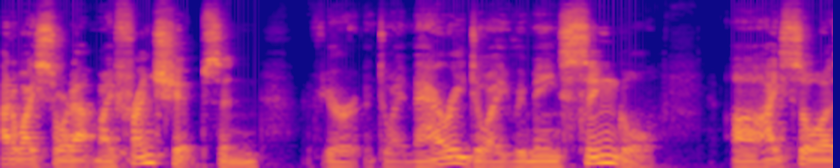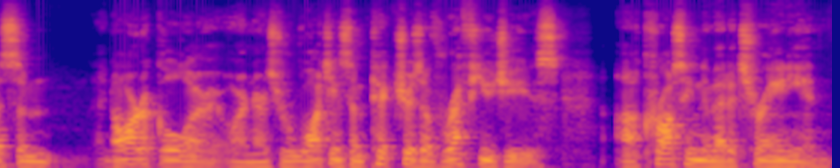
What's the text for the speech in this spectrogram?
how do I sort out my friendships? And if you're, do I marry? Do I remain single? Uh, I saw some an article or, or I was watching some pictures of refugees uh, crossing the Mediterranean,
